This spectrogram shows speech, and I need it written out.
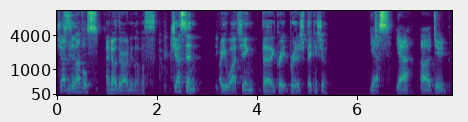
Justin, new levels. I know there are new levels. Justin, are you watching the Great British Baking Show? Yes. Yeah. Oh, dude.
